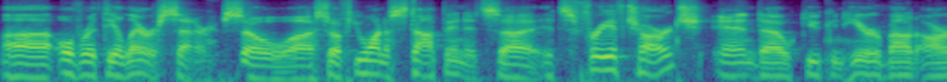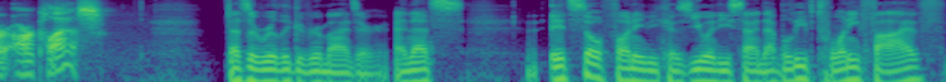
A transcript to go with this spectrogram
uh, over at the Alerus Center. So so if you want to stop in, it's it's free of charge, and you can hear about our our class. That's a really good reminder, and that's it's so funny because UND signed, I believe, 25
